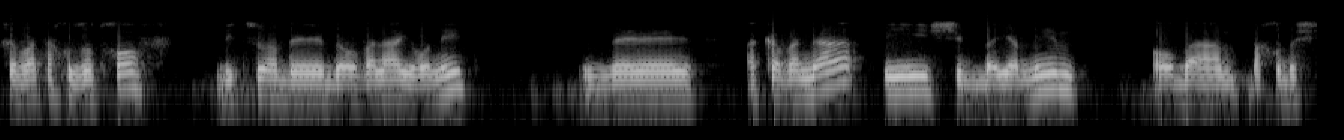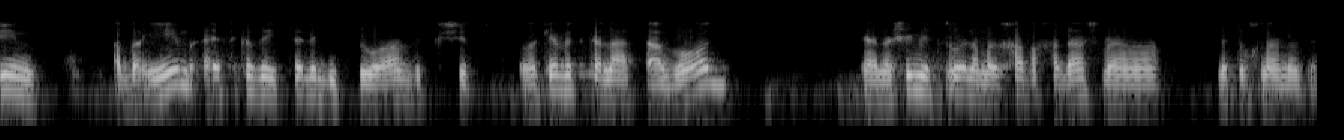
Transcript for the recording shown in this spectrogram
חברת אחוזות חוף, ביצוע בהובלה עירונית, והכוונה היא שבימים או בחודשים הבאים העסק הזה יצא לביצוע, וכשרכבת קלה תעבוד, אנשים יצאו אל המרחב החדש והמתוכנן הזה.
